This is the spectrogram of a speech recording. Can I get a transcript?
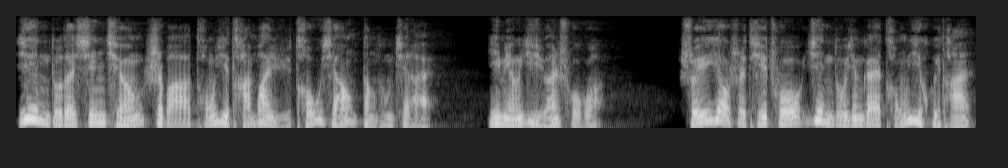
印度的心情是把同意谈判与投降等同起来。一名议员说过：“谁要是提出印度应该同意会谈，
